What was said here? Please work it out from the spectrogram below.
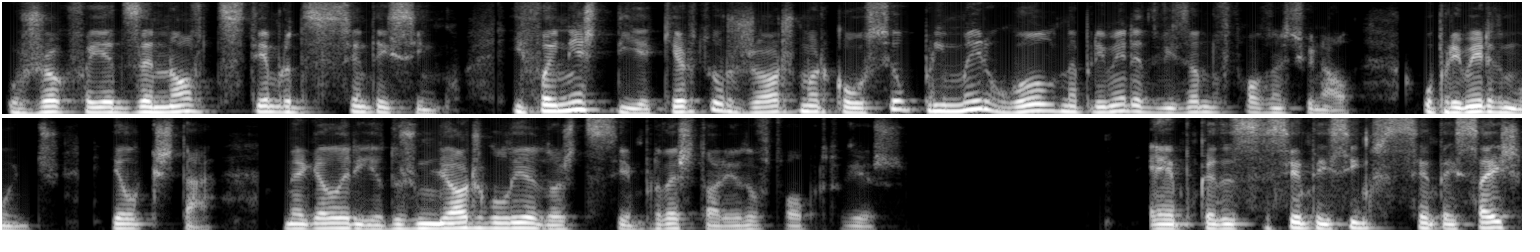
O jogo foi a 19 de setembro de 65 e foi neste dia que Artur Jorge marcou o seu primeiro golo na primeira divisão do futebol nacional, o primeiro de muitos, ele que está na galeria dos melhores goleadores de sempre da história do futebol português. A época de 65-66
